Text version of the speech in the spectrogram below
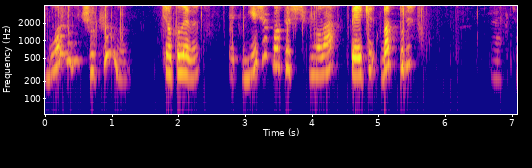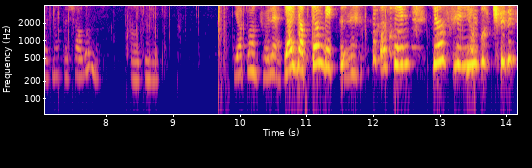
bu arada bu çöküyor mu? Çakıl evet. E, niye çakmak taşı çıkmıyor lan? Belki bak bu ne? Ha, çakmak taşı aldın mı? Aldım. Yap lan köle. Ya yapacağım bekle. Ya sen ya sen Yap lan köle.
